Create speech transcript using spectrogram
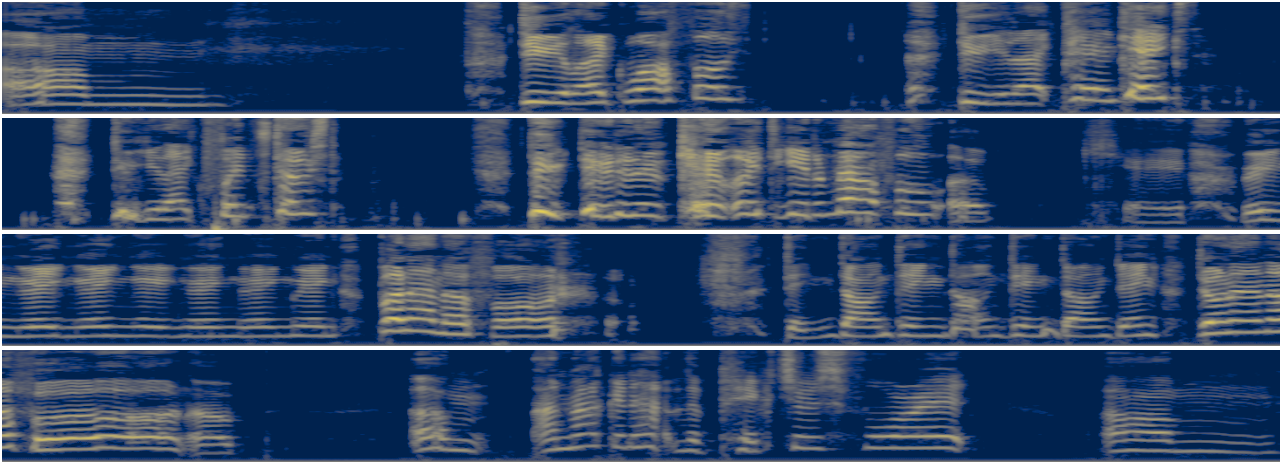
Um do you like waffles? Do you like pancakes? Do you like French toast? Do do do do can't wait to get a mouthful okay ring ring ring ring ring ring ring banana phone. Ding dong ding dong ding dong ding banana phone oh um, I'm not gonna have the pictures for it. Um,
